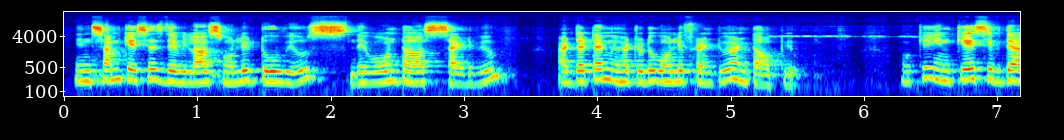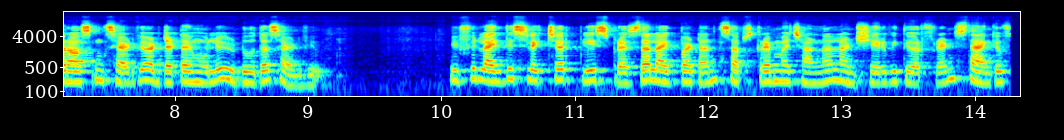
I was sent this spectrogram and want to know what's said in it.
in some cases they will ask only two views. They won't ask side view. At that time you have to do only front view and top view. Okay? In case if they are asking side view at that time only you do the side view. If you like this lecture please press the like button subscribe my channel and share with your friends. Thank you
